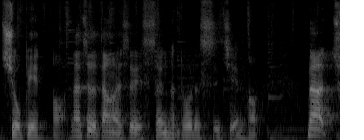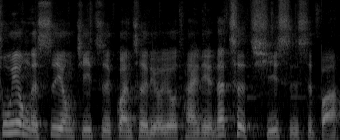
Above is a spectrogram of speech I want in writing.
修编哦，那这个当然是会省很多的时间哈。那初用的适用机制贯彻留优汰劣，那这其实是把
